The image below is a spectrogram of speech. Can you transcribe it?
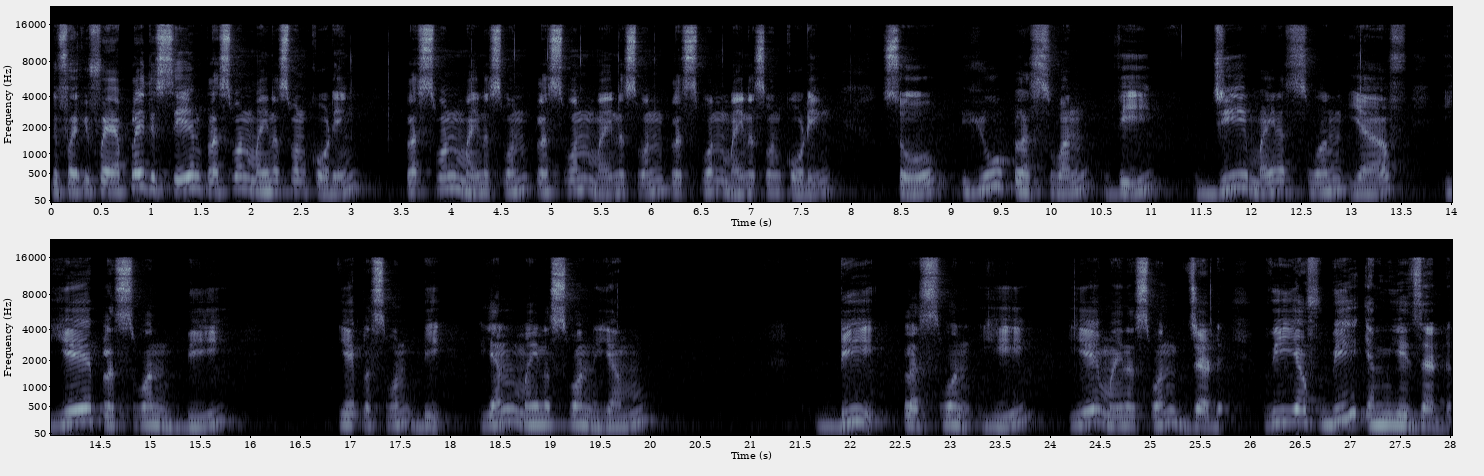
If I, if I apply the same plus 1 minus 1 coding, plus 1 minus 1 plus 1 minus 1 plus 1 minus 1 coding, so U plus 1 V, G minus 1 F, A plus 1 B, A plus 1 B, N minus 1 M, D plus 1 E, A minus 1 Z, VFB MEZ.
